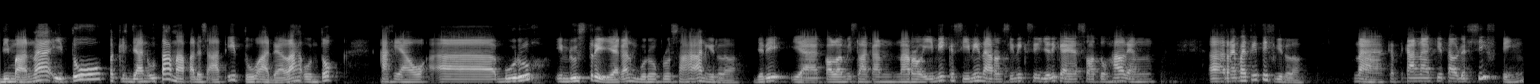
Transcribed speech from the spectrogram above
Di mana itu pekerjaan utama pada saat itu adalah untuk karya eh, buruh industri ya kan, buruh perusahaan gitu loh. Jadi ya kalau misalkan naruh ini ke sini, naruh sini ke sini, jadi kayak suatu hal yang eh, repetitif gitu loh. Nah, karena kita udah shifting,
